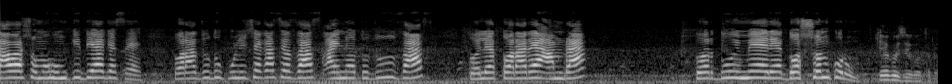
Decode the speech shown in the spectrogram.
যাওয়ার সময় হুমকি দেয়া গেছে, তোরা যদি পুলিশের কাছে যাস, আইনত যদি যাস, তাহলে তোরারে আমরা তোর দুই মেয়েরে দর্শন করুম। কে কইছে কথাটা?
